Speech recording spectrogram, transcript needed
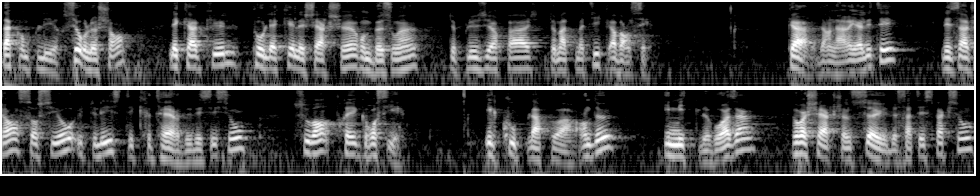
d'accomplir sur le champ les calculs pour lesquels les chercheurs ont besoin de plusieurs pages de mathématiques avancées. Car dans la réalité, les agents sociaux utilisent des critères de décision souvent très grossiers. Ils coupent la poire en deux, imitent le voisin, recherchent un seuil de satisfaction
